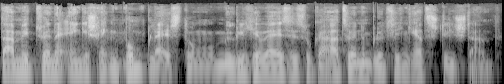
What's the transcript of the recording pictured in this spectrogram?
damit zu einer eingeschränkten Pumpleistung, möglicherweise sogar zu einem plötzlichen Herzstillstand.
